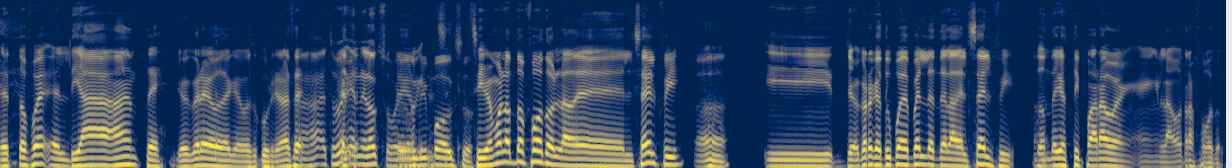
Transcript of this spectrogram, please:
esto fue el día antes, yo creo, de que ocurriera ese... Ajá, esto fue en el Oxxo. en el güey. mismo Oxxo? Si vemos las dos fotos, la del selfie Ajá. y yo creo que tú puedes ver desde la del selfie donde yo estoy parado en, en la otra foto.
